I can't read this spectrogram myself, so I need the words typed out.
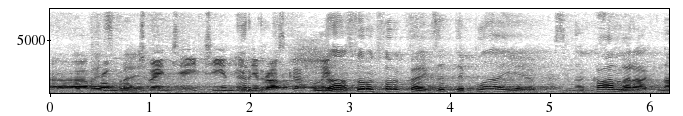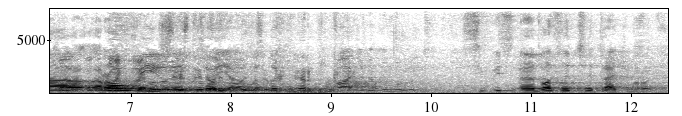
uh, from Spray. 2018 in Nebraska. Да, 40-45, з тепла є, на камерах, на Raw Vision, все є. Це точно. В 23-му році.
